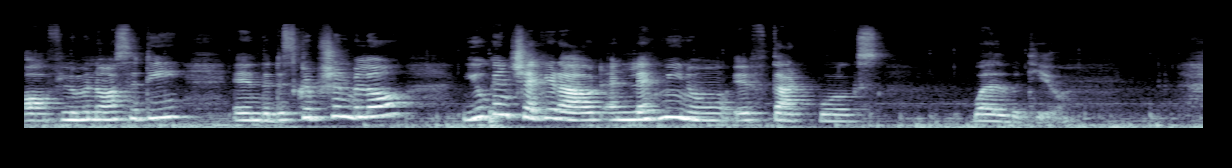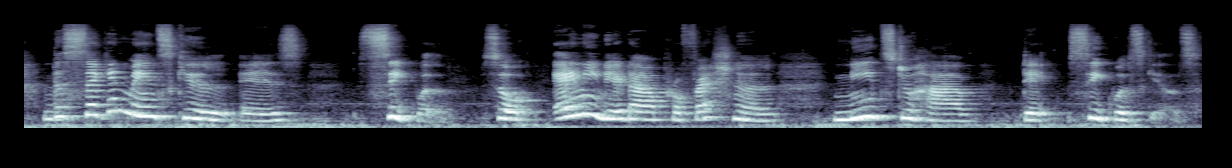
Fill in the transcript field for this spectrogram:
of Luminosity in the description below. You can check it out and let me know if that works well with you. The second main skill is SQL. So any data professional needs to have SQL skills.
